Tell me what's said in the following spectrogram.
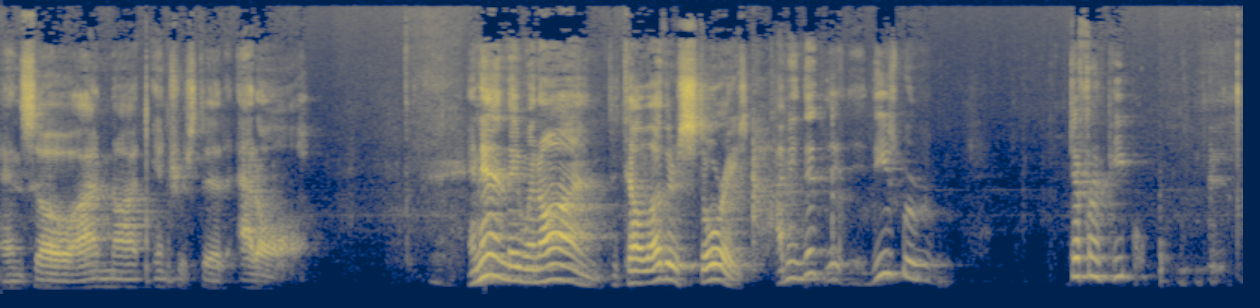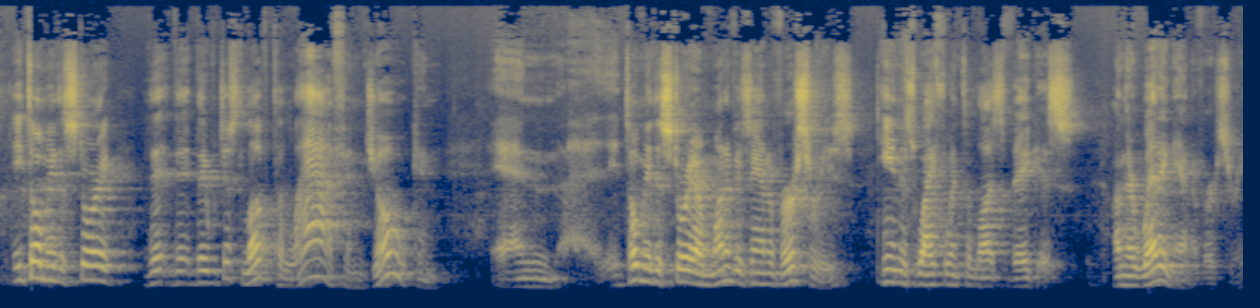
And so I'm not interested at all. And then they went on to tell other stories. I mean, th- th- these were different people. He told me the story that, that they just loved to laugh and joke. And, and uh, he told me the story on one of his anniversaries. He and his wife went to Las Vegas on their wedding anniversary.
